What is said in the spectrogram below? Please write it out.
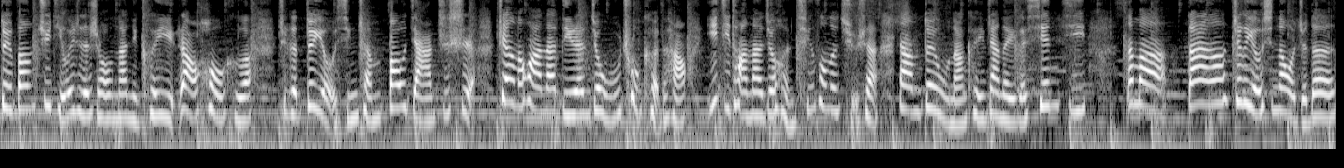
对方具体位置的时候呢，你可以绕后和这个队友形成包夹之势，这样的话呢，敌人就无处可逃，一集团呢就很轻松的取胜，让队伍呢可以占到一个先机。那么当然了，这个游戏呢，我觉得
